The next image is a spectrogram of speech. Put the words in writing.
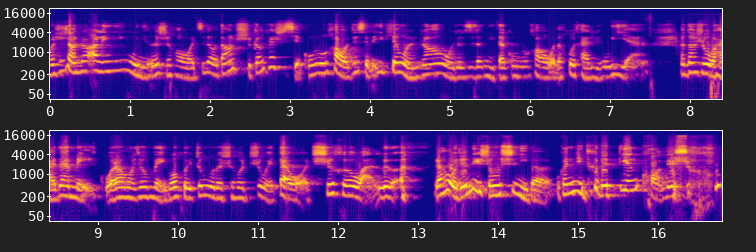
我是想说，二零一五年的时候，我记得我当时刚开始写公众号，我就写了一篇文章，我就记得你在公众号我的后台留言。然后当时我还在美国，然后我就美国回中国的时候，志伟带我吃喝玩乐。然后我觉得那时候是你的，我感觉你特别癫狂，那时候。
